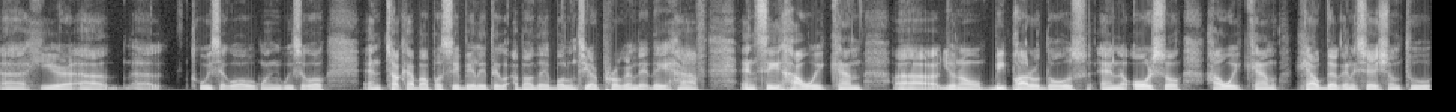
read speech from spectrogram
uh here uh, uh, two weeks ago, one week ago, and talk about possibility about the volunteer program that they have, and see how we can, uh, you know, be part of those, and also how we can help the organization to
